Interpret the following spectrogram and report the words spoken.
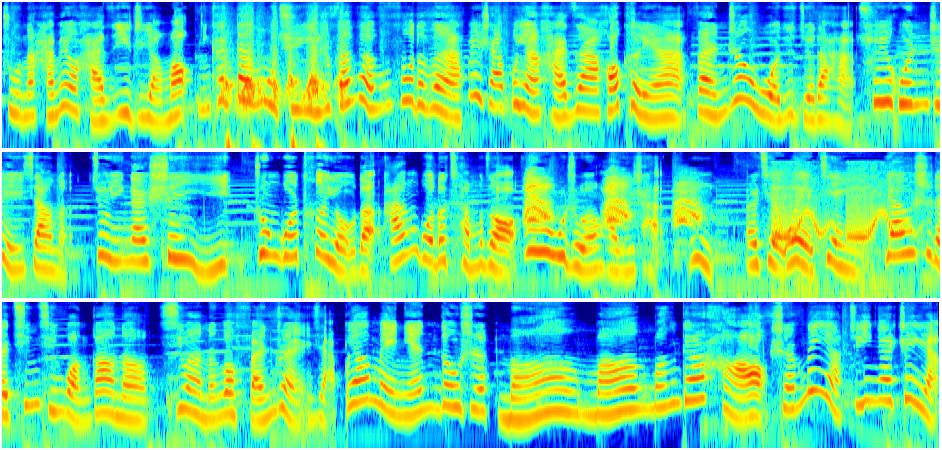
主呢还没有孩子，一直养猫。你看弹幕区也是反反复复的问啊，为啥不养孩子啊？好可怜啊！反正我就觉得哈，催。婚这一项呢，就应该申遗，中国特有的，韩国都抢不走，非物质文化遗产。嗯，而且我也建议央视的亲情广告呢，希望能能够反转一下，不要每年都是忙忙忙点好，什么呀，就应该这样。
